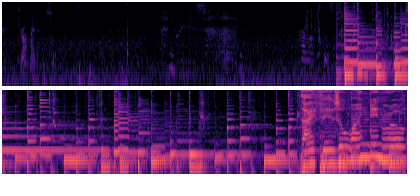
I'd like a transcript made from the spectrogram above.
Drop my pencil. Life is a winding road,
